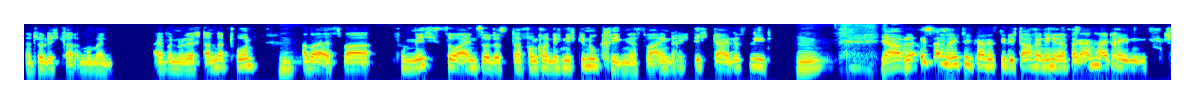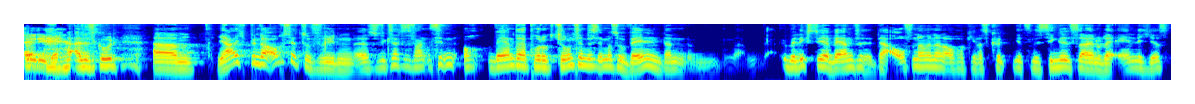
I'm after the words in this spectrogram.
natürlich gerade im Moment einfach nur der Standardton, hm. aber es war für mich so ein, so, das, davon konnte ich nicht genug kriegen. Es war ein richtig geiles Lied. Hm. Ja. Oder ist ein richtig geiles Lied. Ich darf ja nicht in der Vergangenheit reden. Entschuldige. Äh, alles gut. Ähm, ja, ich bin da auch sehr zufrieden. Also, wie gesagt, es waren, sind auch während der Produktion sind es immer so Wellen. Dann überlegst du ja während der Aufnahme dann auch, okay, was könnten jetzt eine Single sein oder ähnliches.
